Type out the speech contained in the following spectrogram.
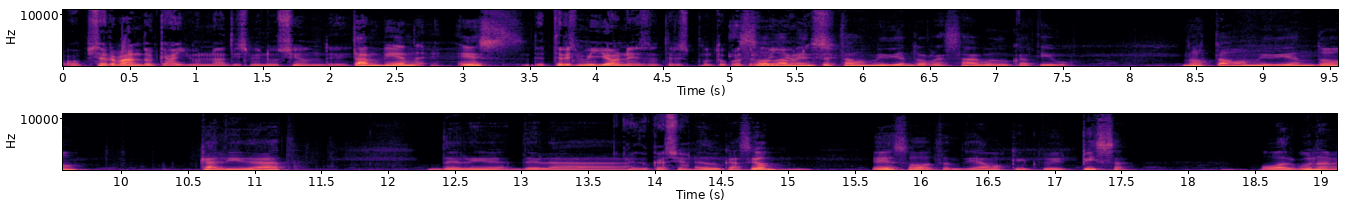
observando que hay una disminución de, también es de 3 millones, de 3.4 solamente millones. estamos midiendo rezago educativo. No estamos midiendo calidad de, la- de la Educación. educación. Eso tendríamos que incluir PISA o alguna,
